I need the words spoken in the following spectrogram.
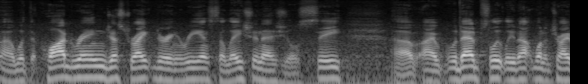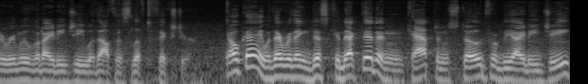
uh, with the quad ring just right during reinstallation, as you'll see. Uh, I would absolutely not want to try to remove an IDG without this lift fixture. Okay, with everything disconnected and capped and stowed from the IDG,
